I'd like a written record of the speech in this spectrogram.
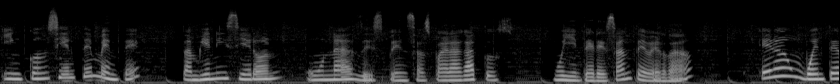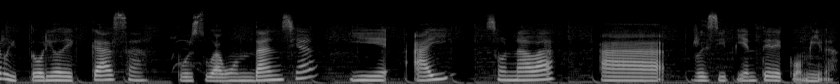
inconscientemente también hicieron unas despensas para gatos. Muy interesante, ¿verdad? Era un buen territorio de caza por su abundancia y ahí sonaba a recipiente de comida.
